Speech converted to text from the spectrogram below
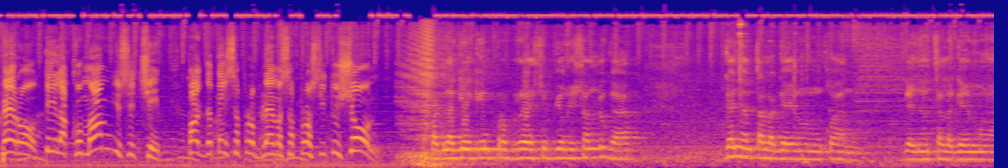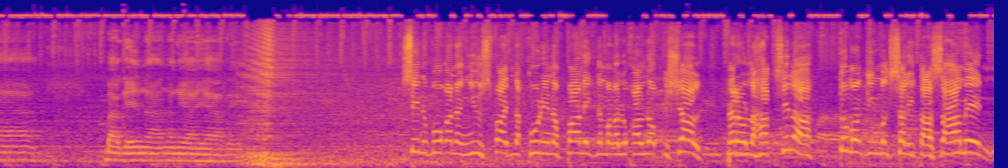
Pero tila kumambyo si Chip pagdating sa problema sa prostitusyon. Pag nagiging progressive yung isang lugar, ganyan talaga yung kwan, ganyan talaga yung mga bagay na nangyayari. Sinubukan ng News 5 na kunin ang panig ng mga lokal na opisyal pero lahat sila tumangging magsalita sa amin.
